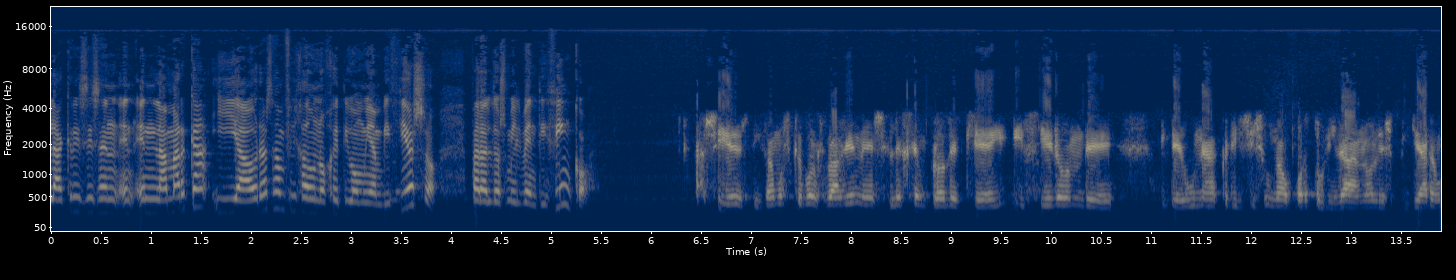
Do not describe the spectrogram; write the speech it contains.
la crisis en, la marca y ahora se han fijado un objetivo muy ambicioso para el 2025. Así es, digamos que Volkswagen es el ejemplo de que hicieron de, de una crisis una oportunidad, ¿no? Les pillaron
